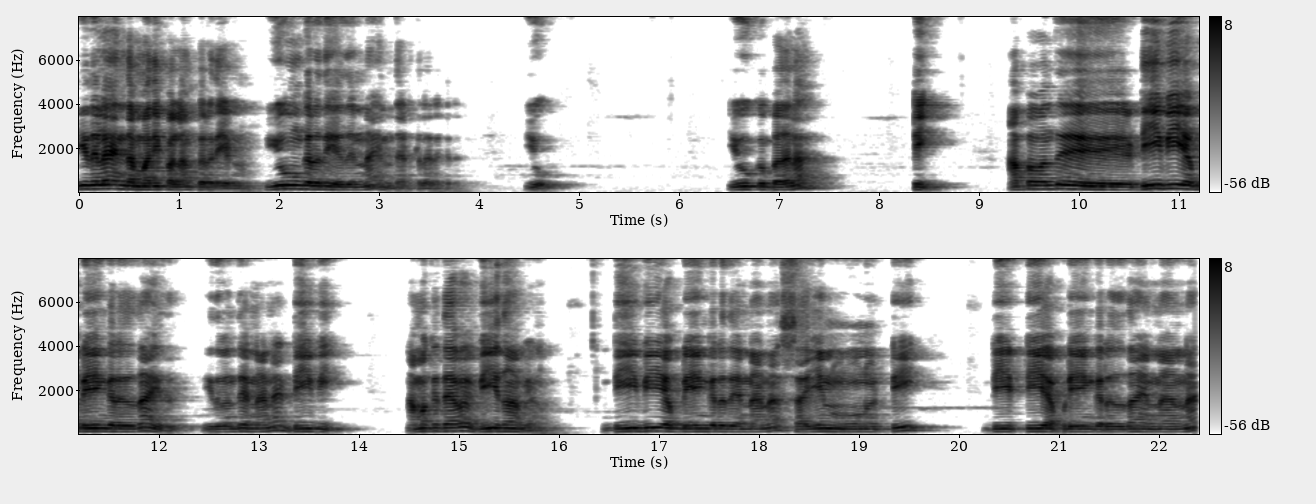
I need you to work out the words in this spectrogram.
இதில் இந்த மதிப்பெல்லாம் பிரதியிடணும். யூங்கிறது எதுன்னா இந்த இடத்துல இருக்குது. யூ யூக்கு பதிலாக டி அப்போ வந்து டிவி அப்படிங்கிறது தான் இது. இது வந்து என்னென்னா டிவி நமக்கு தேவை வி தான் வேணும். டிவி அப்படிங்கிறது என்னென்னா சைன் மூணு டி டிடி அப்படிங்கிறது தான் என்னென்னா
